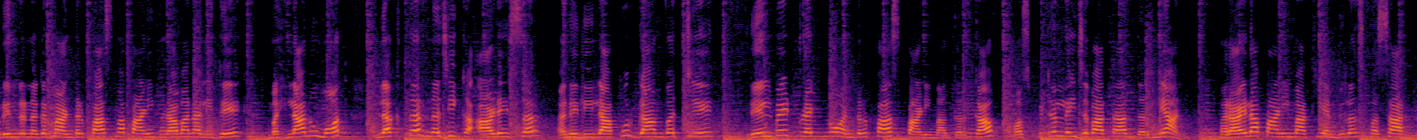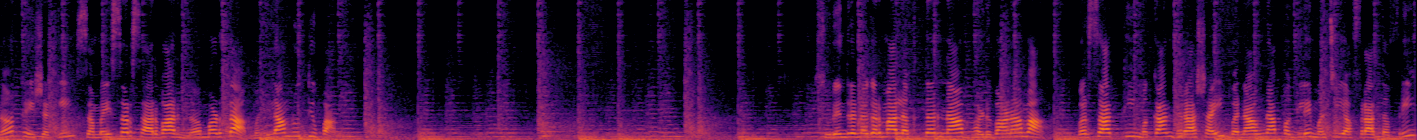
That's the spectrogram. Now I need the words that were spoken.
સુરેન્દ્રનગરમાં અંડરપાસમાં પાણી ભરાવાના લીધે મહિલાનું મોત લખતર નજીક આડેસર અને લીલાપુર ગામ વચ્ચે રેલવે ટ્રેકનો અંડરપાસ પાણીમાં ગરકાવ. હોસ્પિટલ લઈ જવાતા દરમિયાન ભરાયેલા પાણીમાંથી એમ્બ્યુલન્સ પસાર ન થઈ શકી, સમયસર સારવાર ન મળતા મહિલા મૃત્યુ પામી. સુરેન્દ્રનગરમાં લખતરના ભડવાણામાં વરસાદથી મકાન ધરાશાયી, બનાવના પગલે મચી અફરાતફરી,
